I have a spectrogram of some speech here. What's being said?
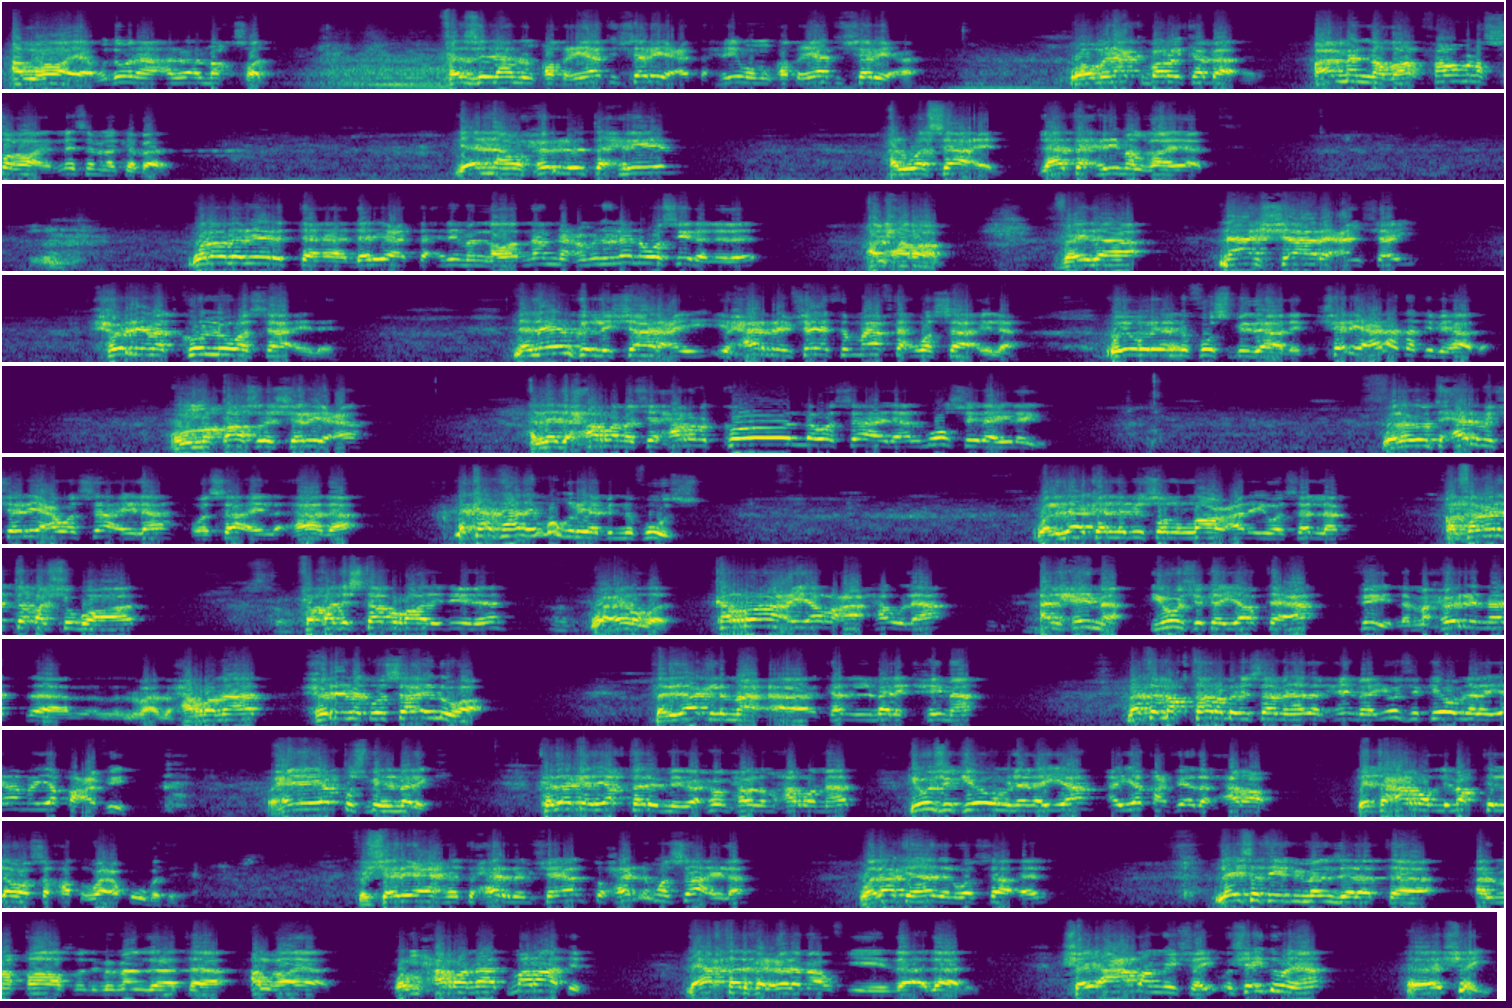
الغاية ودون المقصد. فالزنا من قطعيات الشريعة تحريمه من قطعيات الشريعة وهو من أكبر الكبائر. أما النظر فهو من الصغائر ليس من الكبائر. لأنه حر تحريم الوسائل لا تحريم الغايات. ولو لم يرد دليل على تحريم النظر نمنع منه لأنه وسيلة للحرام فإذا نهى الشارع عن شيء حرمت كل وسائله. لأن لا يمكن للشارع يحرم شيء ثم يفتح وسائله ويغري النفوس بذلك. الشريعة لا تأتي بهذا. ومن مقاصد الشريعة ان اذا حرم شيء حرمت كل وسائله الموصلة إليه. ولو تحرم الشريعة وسائل وسائل هذا لكانت هذه مغرية بالنفوس. ولذلك النبي صلى الله عليه وسلم قال فمن اتقى الشبهات فقد استبرى لدينه وعرضه. كالراعي يرعى حول الحمى يوشك أن يرتع فيه. لما حرمت المحرمات حرمت وسائلها. فلذلك لما كان الملك حمى متى ما اقترب الإنسان من هذا الحمى يوشك يوم من الأيام أن يقع فيه وحين يبطش به الملك. كذلك ان يقترب من يحوم حول المحرمات يوشك يوم من الأيام أن يقع في هذا الحرام يتعرض لمقت الله وسخطه وعقوبته. فالشريعه إحنا تحرم شيئا تحرم وسائله ولكن هذه الوسائل ليست هي بمنزلة المقاصد بمنزلة الغايات. والمحرمات مراتب. لا يختلف العلماء في ذلك. شيء أعظم من شيء وشيء دون شيء.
